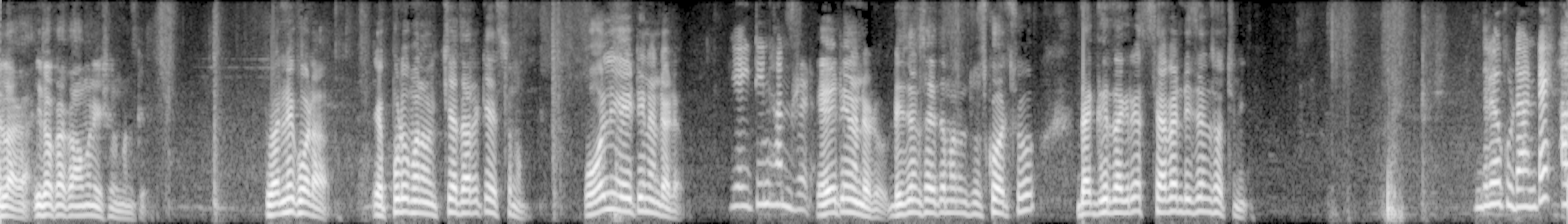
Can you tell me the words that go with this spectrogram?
ఇలాగా ఇది ఒక కాంబినేషన్ మనకి. ఇవన్నీ కూడా ఎప్పుడు మనం ఇచ్చే ధరకే ఇస్తున్నాం. Only eighteen hundred eighteen hundred eighteen hundred designs అయితే మనం చూసుకోవచ్చు. దగ్గర దగ్గర సెవెన్ డిజైన్స్ వచ్చినాయి. ఇందులో కూడా అంటే ఆ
